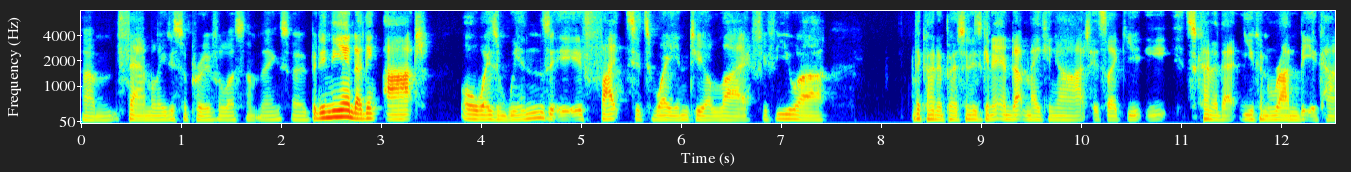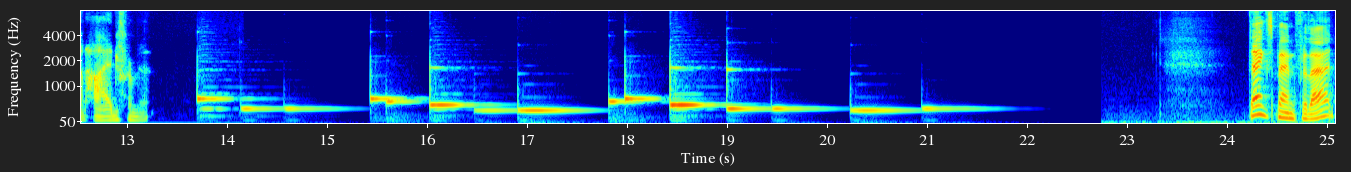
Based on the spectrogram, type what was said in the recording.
um, family disapproval or something. So, but in the end, I think art always wins. It, it fights its way into your life. If you are the kind of person who's going to end up making art. It's like you, it's kind of that you can run, but you can't hide from it. Thanks, Ben, for that.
